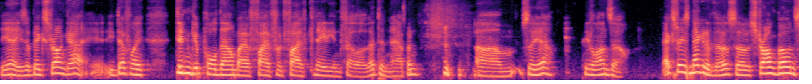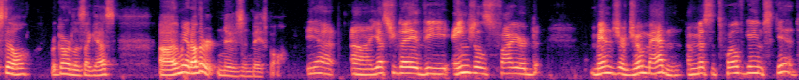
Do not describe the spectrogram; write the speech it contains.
Yeah, he's a big, strong guy. He definitely didn't get pulled down by a five foot five Canadian fellow. That didn't happen. um, so yeah, Pete Alonso. X-rays negative though, so strong bones still, regardless, I guess. Uh, then we had other news in baseball. Yeah, uh, yesterday the Angels fired manager Joe Maddon amidst a 12 game skid.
